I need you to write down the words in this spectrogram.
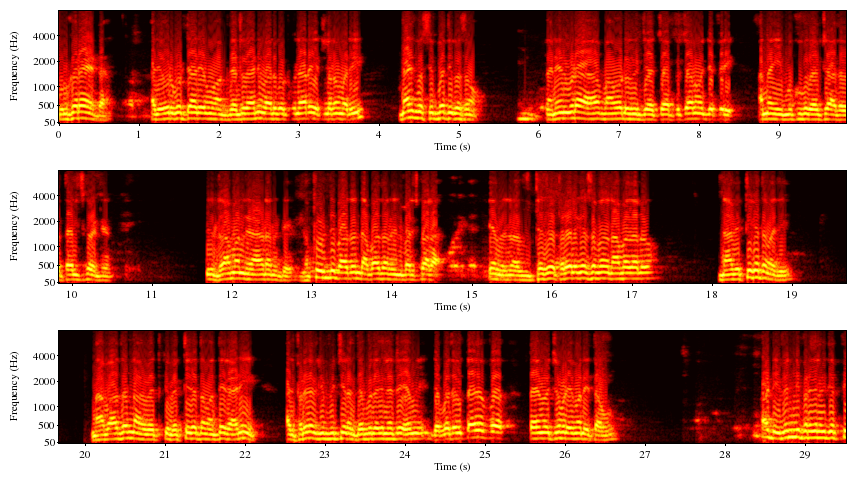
గుల్కరాయ అంట. అది ఎవరు కొట్టారేమో నాకు తెలుసు కానీ వాళ్ళు కొట్టుకున్నారు. ఎట్లనో మరి దానికి సిబ్బంది కోసం. నేను కూడా మా వాడు చాలా చెప్పి అన్న ఈ ముక్కు తెలిసి అది తెలుసుకోండి. ఈ డ్రామాలు నేను ఆడానంటే నొప్పి ఉంది బాధ ఉంది ఆ నేను మర్చిపోవాలా? ప్రజలకి సంబంధం నా బాధలు? నా వ్యక్తిగతం అది. నా బాధ నా వ్యక్తిగతం అంతే కానీ అది ప్రజలకు చూపించి నాకు దెబ్బ తగిలినట్టు ఏమి? దెబ్బ తగ్గుతాయి టైం వచ్చినప్పుడు ఏమని ఇస్తాము కాబట్టి ఇవన్నీ ప్రజలకు చెప్పి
